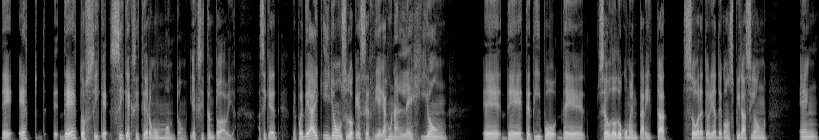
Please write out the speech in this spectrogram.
De esto, de sí que, sí que existieron un montón y existen todavía. Así que después de Ike y Jones, lo que se riega es una legión eh, de este tipo de pseudo documentarista sobre teorías de conspiración en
